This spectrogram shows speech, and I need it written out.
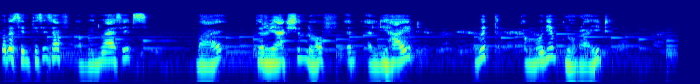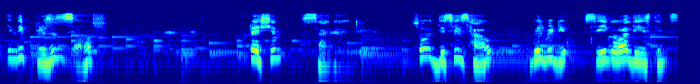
for the synthesis of amino acids by the reaction of an aldehyde with ammonium chloride in the presence of potassium cyanide. So this is how we'll be seeing all these things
